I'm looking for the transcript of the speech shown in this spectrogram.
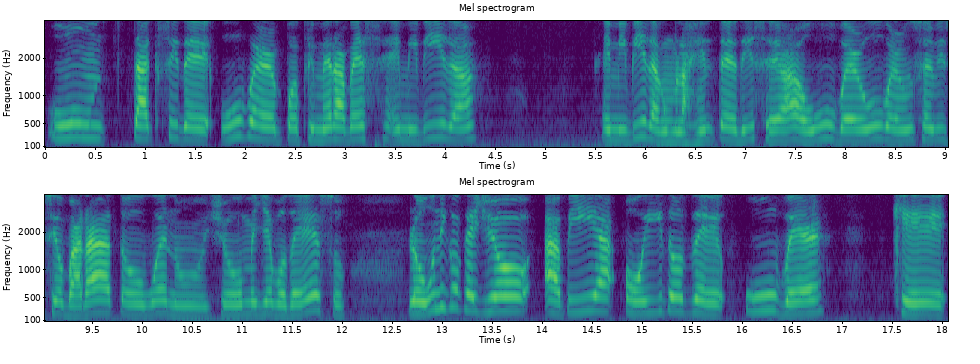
un taxi de Uber por primera vez en mi vida en mi vida, como la gente dice, ah, Uber, Uber, un servicio barato, bueno, yo me llevo de eso. Lo único que yo había oído de Uber que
